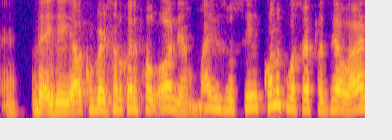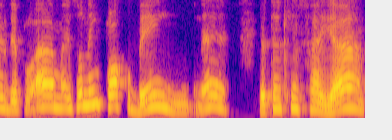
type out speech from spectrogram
É. Daí ela conversando com ele falou: Olha, mas você, quando que você vai fazer a live? Ele falou: Ah, mas eu nem toco bem, né? Eu tenho que ensaiar.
